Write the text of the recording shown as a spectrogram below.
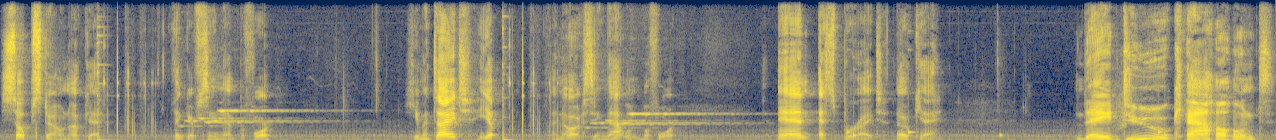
Soapstone, okay. Think I've seen that before. Hematite, yep. I know I've seen that one before. And Esperite, okay. They do count.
